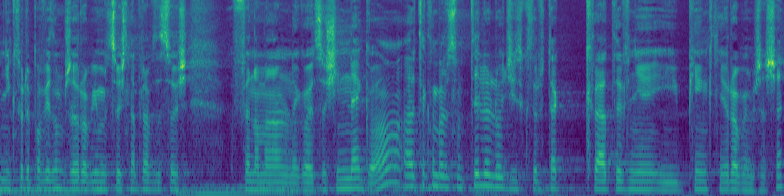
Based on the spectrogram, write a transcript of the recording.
niektórzy powiedzą, że robimy coś naprawdę coś fenomenalnego, coś innego, ale tak naprawdę są tyle ludzi, którzy tak kreatywnie i pięknie robią rzeczy,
